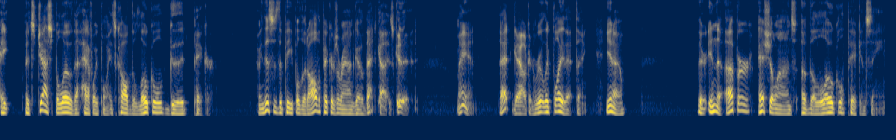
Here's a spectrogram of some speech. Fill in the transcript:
a it's just below the halfway point. It's called the local good picker. I mean, this is the people that all the pickers around go, that guy's good. Man, that gal can really play that thing. You know, they're in the upper echelons of the local picking scene.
